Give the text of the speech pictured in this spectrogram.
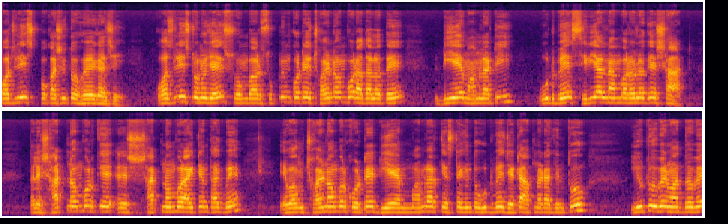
কজ লিস্ট প্রকাশিত হয়ে গেছে। কজ লিস্ট অনুযায়ী সোমবার সুপ্রিম কোর্টের ছয় নম্বর আদালতে ডিএ মামলাটি উঠবে সিরিয়াল নাম্বার হলো গিয়ে ষাট। তাহলে ষাট নম্বরকে ষাট নম্বর আইটেম থাকবে এবং ছয় নম্বর কোর্টে ডিএ মামলার কেসটা কিন্তু উঠবে, যেটা আপনারা কিন্তু ইউটিউবের মাধ্যমে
